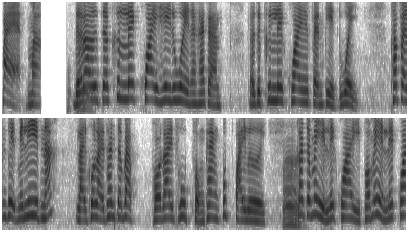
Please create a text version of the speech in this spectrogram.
แปดมา เดี๋ยวเราจะขึ้นเลขไขว้ให้ด้วยนะคะอาจารย์ เราจะขึ้นเลขไขว้ให้แฟนเพจด้วย ถ้าแฟนเพจไม่รีบนะ หลายคนหลายท่านจะแบบพ อได้ทูบสองแท่งปุ๊บไปเลย อ่าก็จะไม่เห็นเลขไขว้พอไม่เห็นเลขไขว้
